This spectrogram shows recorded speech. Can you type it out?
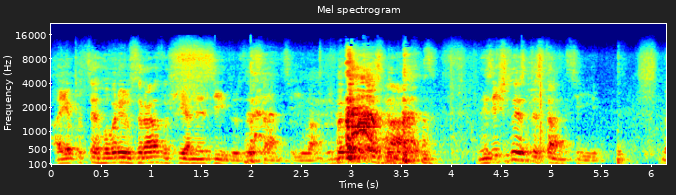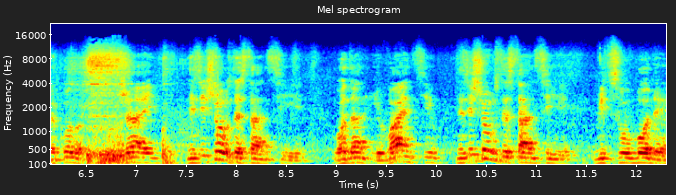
а я про це говорив зразу, що я не зійду з дистанції вам. І ви про це знали. Не зійшли з дистанції Микола Жай, не зійшов з дистанції Богдан Іванців, не зійшов з дистанції від свободи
